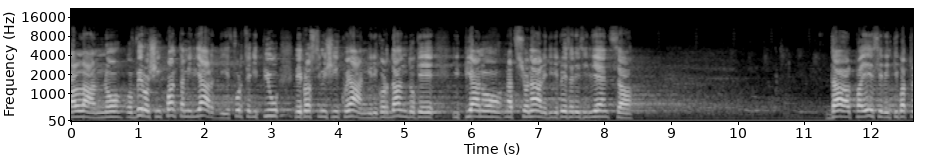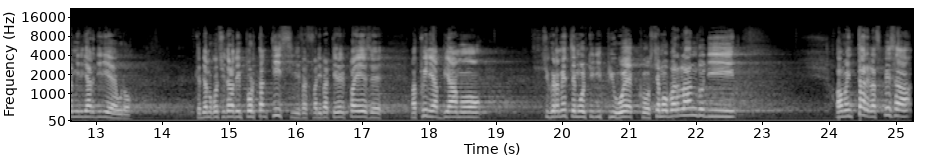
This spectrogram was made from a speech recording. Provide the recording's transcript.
all'anno, ovvero 50 miliardi e forse di più nei prossimi 5 anni, ricordando che il piano nazionale di ripresa e resilienza dà al Paese 24 miliardi di euro, che abbiamo considerato importantissimi per far ripartire il Paese, ma qui ne abbiamo sicuramente molti di più. Ecco, stiamo parlando di aumentare la spesa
